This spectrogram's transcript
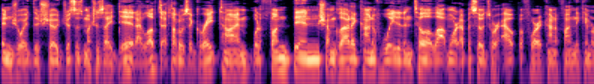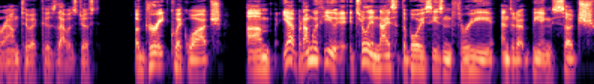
enjoyed this show just as much as I did. I loved it. I thought it was a great time. What a fun binge. I'm glad I kind of waited until a lot more episodes were out before I kind of finally came around to it because that was just a great quick watch. Um, yeah, but I'm with you. It's really nice that the boys season three ended up being such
